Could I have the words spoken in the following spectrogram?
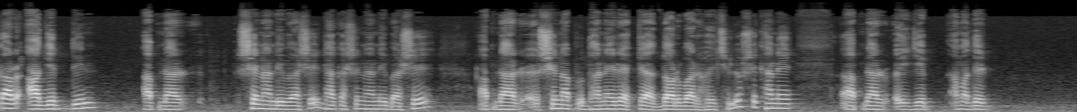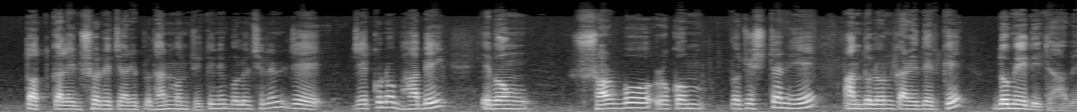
তার আগের দিন আপনার সেনানিবাসে, ঢাকা সেনানিবাসে আপনার সেনাপ্রধানের একটা দরবার হয়েছিল। সেখানে আপনার এই যে আমাদের তৎকালীন স্বৈরাচারী প্রধানমন্ত্রী, তিনি বলেছিলেন যে যে কোনোভাবেই এবং সর্বরকম প্রচেষ্টা নিয়ে আন্দোলনকারীদেরকে দমিয়ে দিতে হবে।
